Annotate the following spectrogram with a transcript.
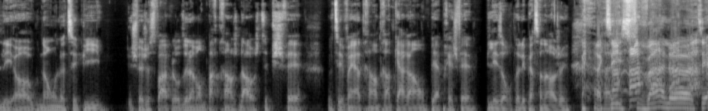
les A ou non là, tu sais, puis je fais juste faire applaudir le monde par tranche d'âge, tu sais, puis je fais tu sais 20 à 30, 30 40, puis après je fais puis les autres là, les personnes âgées. Fait que tu sais souvent là, tu sais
